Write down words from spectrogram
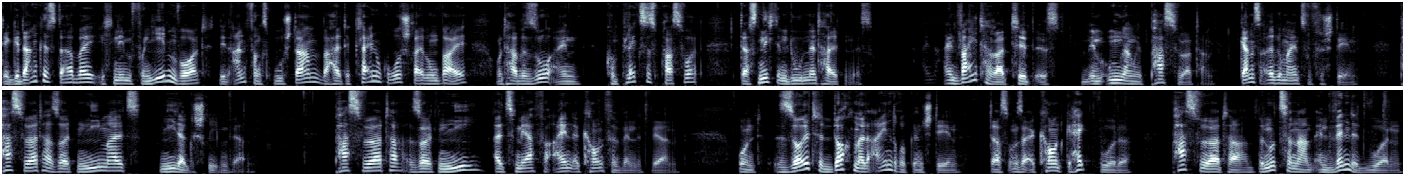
Der Gedanke ist dabei, ich nehme von jedem Wort den Anfangsbuchstaben, behalte Klein- und Großschreibung bei und habe so ein komplexes Passwort, das nicht im Duden enthalten ist. Ein weiterer Tipp ist, im Umgang mit Passwörtern ganz allgemein zu verstehen. Passwörter sollten niemals niedergeschrieben werden. Passwörter sollten nie als mehr für einen Account verwendet werden. Und sollte doch mal der Eindruck entstehen, dass unser Account gehackt wurde, Passwörter, Benutzernamen entwendet wurden,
